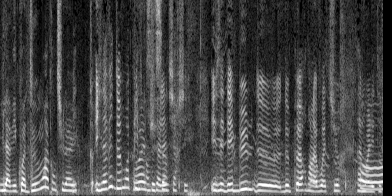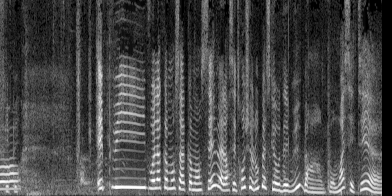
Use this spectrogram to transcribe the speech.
Il avait quoi Deux mois quand tu l'as eu Il avait deux mois pile Ouais, quand je suis allée le chercher. Il faisait des bulles de, de peur dans la voiture, tellement elle était Oh. flippée. Et puis voilà comment ça a commencé. Mais alors c'est trop chelou parce qu'au début, ben, pour moi c'était. euh,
